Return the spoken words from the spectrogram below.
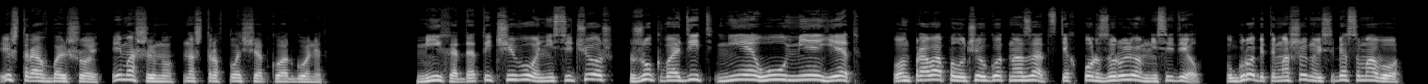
И штраф большой, и машину на штрафплощадку отгонят. «Миха, да ты чего, не сечешь? Жук водить не умеет. Он права получил год назад, с тех пор за рулем не сидел. Угробит и машину, и себя самого».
